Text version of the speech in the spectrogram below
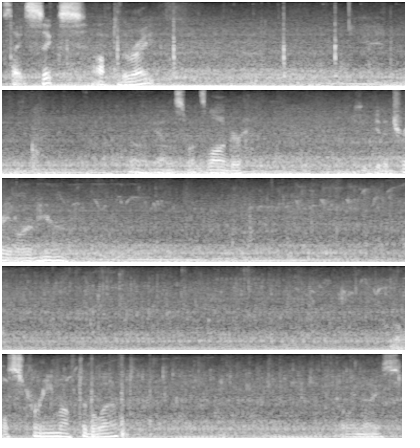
Site six off to the right. Oh yeah, this one's longer. You can get a trailer in here. Little stream off to the left. Really nice.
